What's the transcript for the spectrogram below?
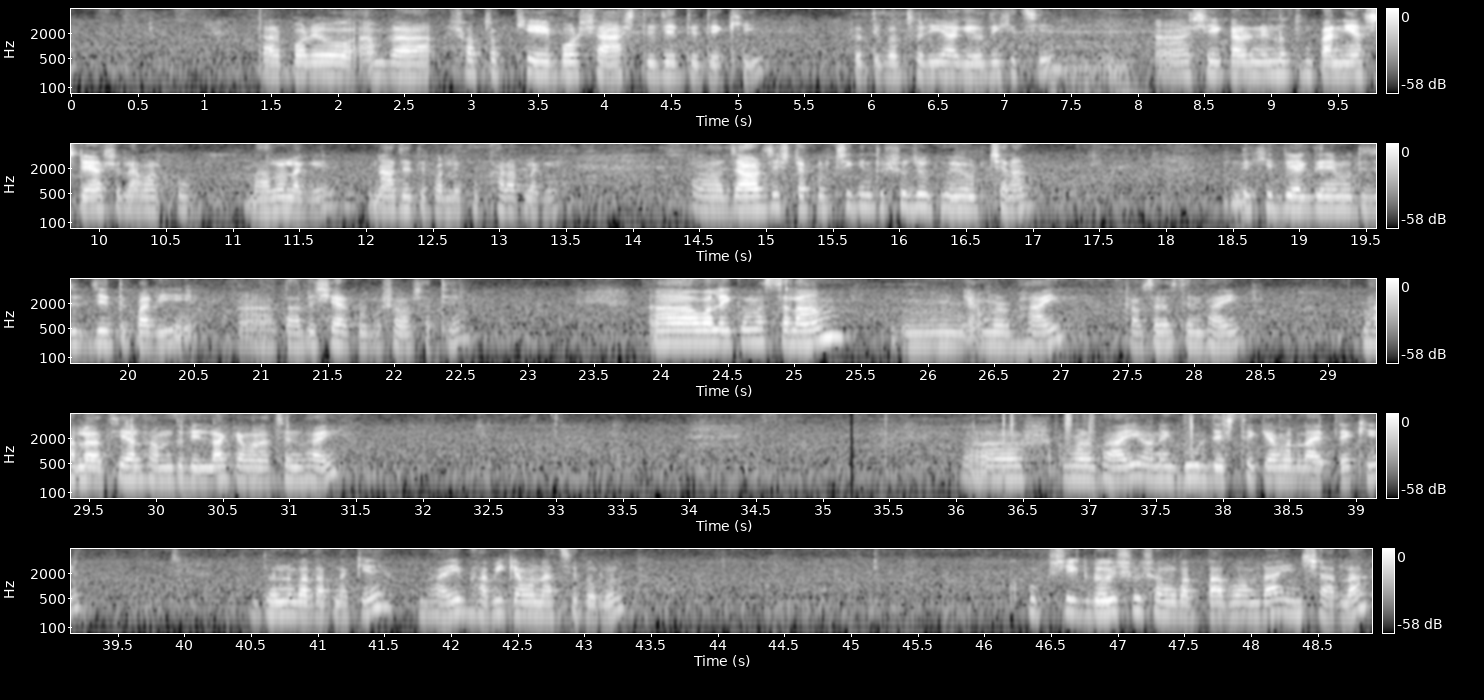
তারপরেও আমরা সচক্ষে বর্ষা আসতে যেতে দেখি। প্রতি বছরই আগেও দেখেছি। সেই কারণে নতুন পানি আসলে আসলে আমার খুব ভালো লাগে। না যেতে পারলে খুব খারাপ লাগে। যাওয়ার চেষ্টা করছি কিন্তু সুযোগ হয়ে উঠছে না। দেখি দু একদিনের মধ্যে যদি যেতে পারি তাহলে শেয়ার করব সবার সাথে। ওয়ালাইকুম আসসালাম। আমার ভাই, কাউসার হোসেন ভাই। ভালো আছি, আলহামদুলিল্লাহ। কেমন আছেন ভাই? আহ, আমার ভাই অনেক দূর দেশ থেকে আমার লাইভ দেখে। ধন্যবাদ আপনাকে। ভাই ভাবি কেমন আছে বলুন? খুব শীঘ্রই সুসংবাদ পাবো আমরা ইনশাআল্লাহ।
